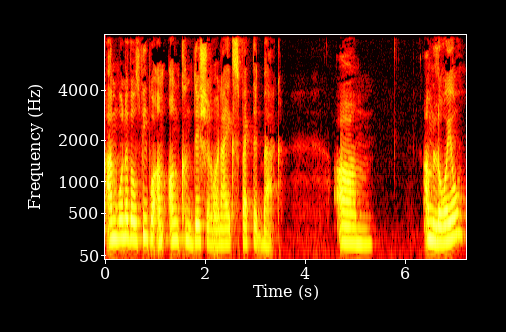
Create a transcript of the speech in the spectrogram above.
I'm one of those people, I'm unconditional and I expect it back. Um, I'm loyal.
